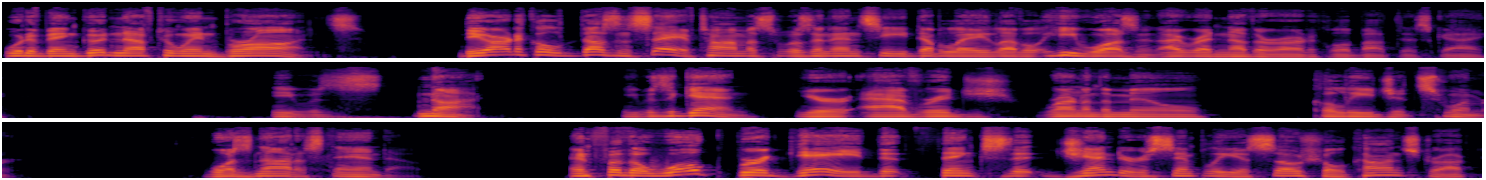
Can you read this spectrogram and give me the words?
would have been good enough to win bronze. The article doesn't say if Thomas was an NCAA level. He wasn't. I read another article about this guy. He was not. He was, again, your average run of the mill collegiate swimmer. Was not a standout. And for the woke brigade that thinks that gender is simply a social construct,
